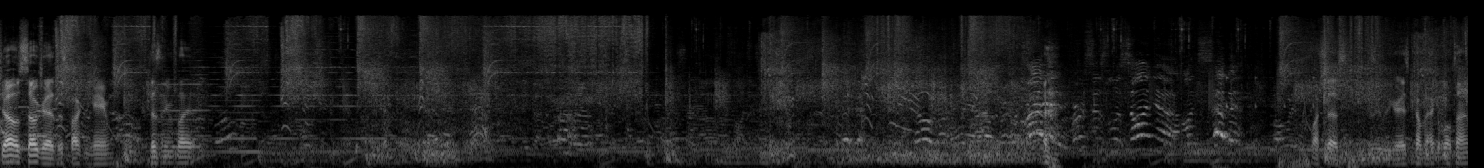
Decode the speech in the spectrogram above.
Joe's so good at this fucking game. Doesn't even play it. Watch this. This is the greatest comeback of all time.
